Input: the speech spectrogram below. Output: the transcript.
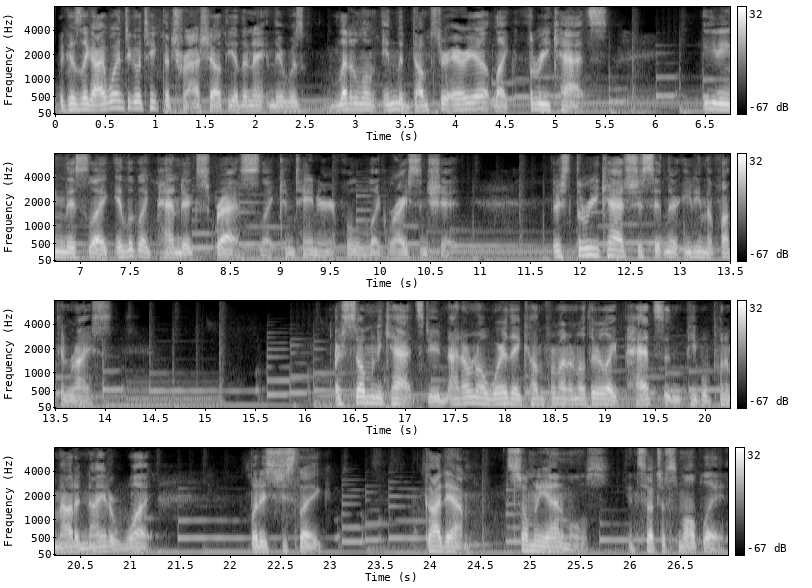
because like I went to go take the trash out the other night and there was let alone in the dumpster area like three cats eating this like it looked like Panda Express like container full of like rice and shit. There's three cats just sitting there eating the fucking rice. There's so many cats, dude. I don't know where they come from. I don't know if they're like pets and people put them out at night or what. But it's just like, goddamn, so many animals in such a small place.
